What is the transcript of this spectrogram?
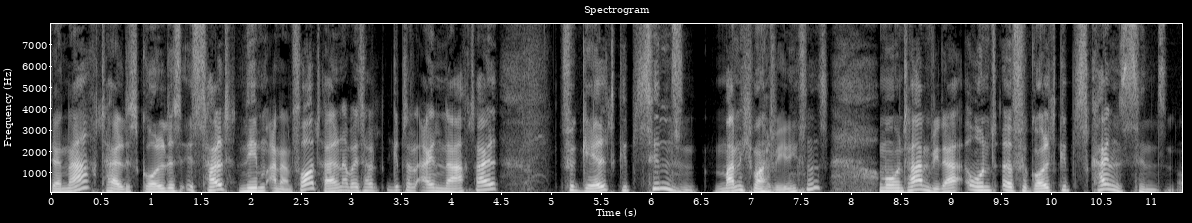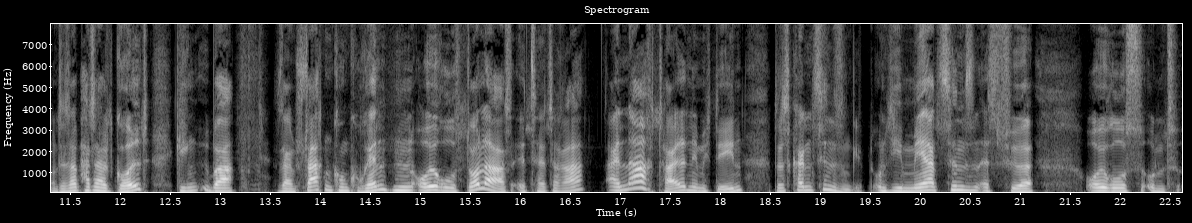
der Nachteil des Goldes ist halt, neben anderen Vorteilen, aber es halt, gibt halt einen Nachteil, für Geld gibt es Zinsen. Manchmal wenigstens. Momentan wieder. Und äh, für Gold gibt es keine Zinsen. Und deshalb hat halt Gold gegenüber seinem starken Konkurrenten Euros, Dollars etc. einen Nachteil, nämlich den, dass es keine Zinsen gibt. Und je mehr Zinsen es für Euros und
